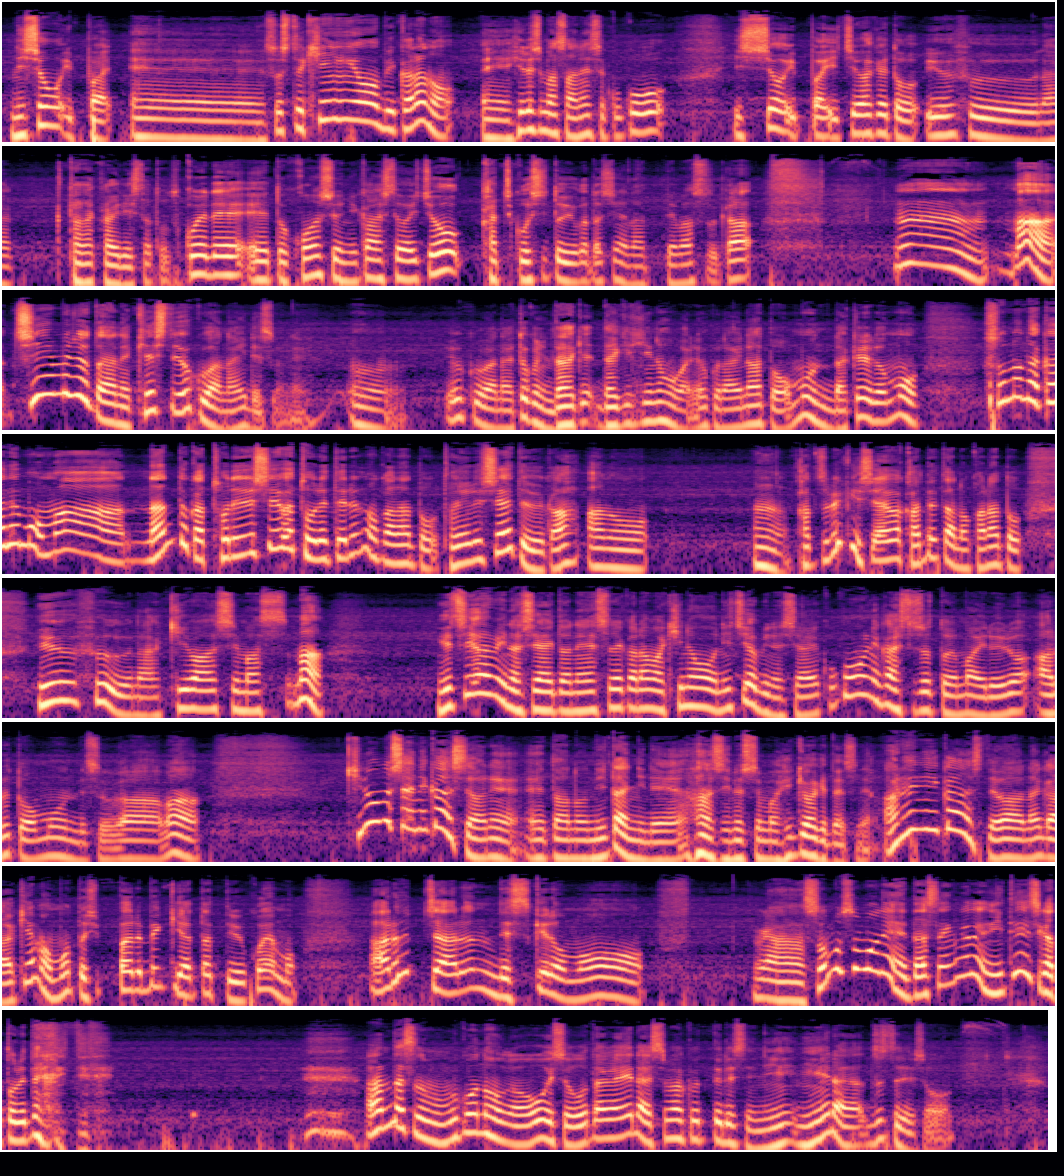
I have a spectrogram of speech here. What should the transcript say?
2勝1敗、えー、そして金曜日からの、えー、広島3連戦、ここを1勝1敗1分けという風な戦いでしたと。これで、えーと、今週に関しては一応勝ち越しという形にはなってますが、うん、まあ、チーム状態はね、決して良くはないですよね。うん、良くはない。特に打撃の方が良くないなと思うんだけれども、その中でもまあ、なんとか取れる試合は取れてるのかなと、取れる試合というか、あの、うん、勝つべき試合は勝てたのかなという風な気はします。まあ、月曜日の試合とね、それからまあ昨日日曜日の試合、ここに関してちょっとまあいろいろあると思うんですが、まあ、昨日の試合に関してはね、えー、とあの2対2で阪神広島引き分けたですね、あれに関しては、なんか秋山をもっと引っ張るべきやったっていう声もあるっちゃあるんですけども、いやそもそもね、打線がね、2点しか取れてないんでね。アンダースも向こうの方が多いし、お互いエラーしまくってるし2、2エラーずつでしょ。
